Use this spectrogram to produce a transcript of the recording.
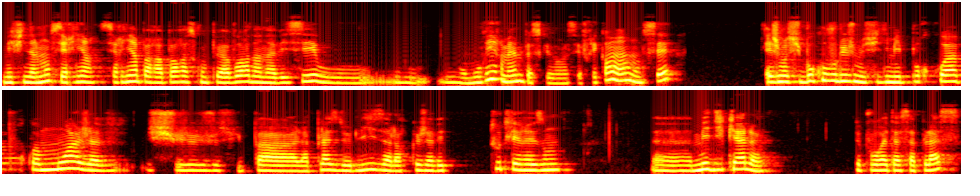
mais finalement, c'est rien. C'est rien par rapport à ce qu'on peut avoir d'un AVC ou, ou, ou, en mourir même, parce que c'est fréquent, hein, on le sait. Et je me suis beaucoup voulu. Je me suis dit, mais pourquoi, pourquoi moi, je, je suis pas à la place de Lise alors que j'avais toutes les raisons euh, médicale de pouvoir être à sa place?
